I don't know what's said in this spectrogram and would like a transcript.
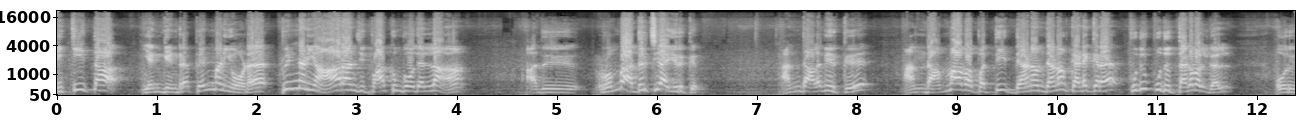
நிக்கிதா என்கின்ற பெண்மணியோட பின்னணியை ஆராய்ச்சி பார்க்கும் போதெல்லாம் அது ரொம்ப அதிர்ச்சியா இருக்கு. அந்த அளவிற்கு அந்த அம்மாவை பத்தி தினம் தினம் கிடைக்கிற புது புது தகவல்கள் ஒரு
